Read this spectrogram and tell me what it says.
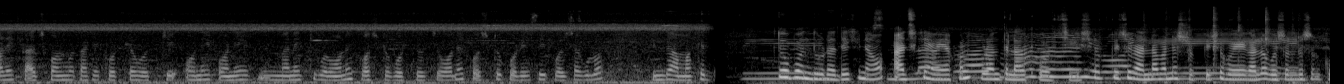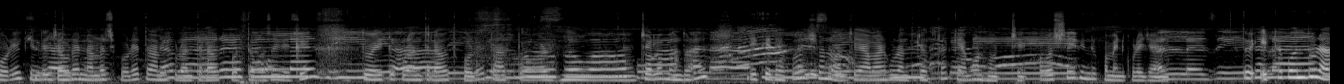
অনেক কাজকর্ম তাকে করতে হচ্ছে, অনেক অনেক মানে কী বলব, অনেক কষ্ট করতে হচ্ছে, অনেক কষ্ট করে সেই পয়সাগুলো কিন্তু আমাকে তো বন্ধুরা, দেখে নাও, আজকে আমি এখন কোরআন তেলাওয়াত করছি। সব কিছু রান্নাবান্না সব কিছু হয়ে গেল গোসল টোসল করে কিন্তু জহরের নামাজ পড়ে তো আমি কোরআন তেলাওয়াত করতে বসে গেছি। তো একটু কোরআন তেলাওয়াত করে, তারপর চলো বন্ধুরা, দেখে দেখো, শোনো যে আমার কোরআন তেলাওয়াতটা কেমন হচ্ছে। অবশ্যই কিন্তু কমেন্ট করে জানো। তো এটা বন্ধুরা,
